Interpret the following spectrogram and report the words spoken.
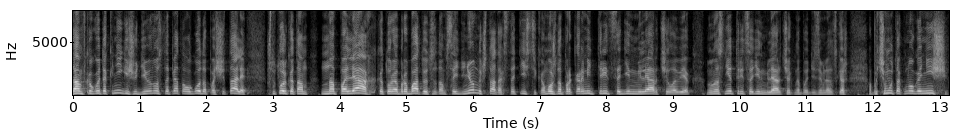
Там в какой-то книге еще 95 -го года посчитали, что только там на полях, которые обрабатываются там в Соединенных Штатах, статистика, можно прокормить 31 миллиард человек. Но у нас нет 31 миллиард человек на планете Земля. Ты скажешь, а почему так много нищих?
